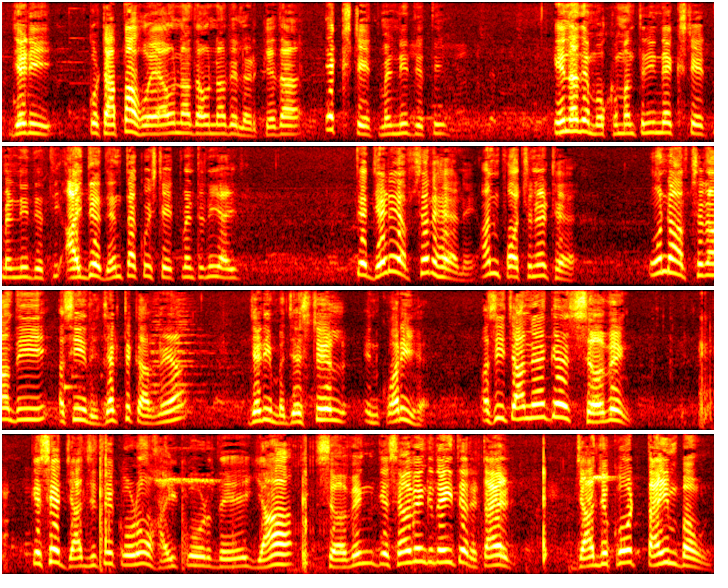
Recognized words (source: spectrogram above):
ਜਿਹੜੀ ਕੋਟਾਪਾ ਹੋਇਆ ਉਹਨਾਂ ਦਾ, ਉਹਨਾਂ ਦੇ ਲੜਕੇ ਦਾ, ਇੱਕ ਸਟੇਟਮੈਂਟ ਨਹੀਂ ਦਿੱਤੀ। ਇਹਨਾਂ ਦੇ ਮੁੱਖ ਮੰਤਰੀ ਨੇ ਇੱਕ ਸਟੇਟਮੈਂਟ ਨਹੀਂ ਦਿੱਤੀ। ਅੱਜ ਦੇ ਦਿਨ ਤੱਕ ਕੋਈ ਸਟੇਟਮੈਂਟ ਨਹੀਂ ਆਈ। ਤੇ ਜਿਹੜੇ ਅਫਸਰ ਹੈ ਨੇ ਅਨਫੋਰਚੂਨੇਟ ਹੈ, ਉਹਨਾਂ ਅਫਸਰਾਂ ਦੀ ਅਸੀਂ ਰਿਜੈਕਟ ਕਰਨੇ ਆ। ਜਿਹੜੀ ਮੈਜਿਸਟਰੀਅਲ ਇਨਕੁਆਰੀ ਹੈ, ਅਸੀਂ ਚਾਹੁੰਦੇ ਹਾਂ ਕਿ ਸਰਵਿੰਗ ਕਿਸੇ ਜੱਜ ਦੇ ਕੋਲੋਂ ਹਾਈ ਕੋਰਟ ਦੇ ਜਾਂ ਸਰਵਿੰਗ ਜੇ ਸਰਵਿੰਗ ਨਹੀਂ ਤੇ ਰਿਟਾਇਰਡ ਜੱਜ ਕੋ ਟਾਈਮ ਬਾਉਂਡ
